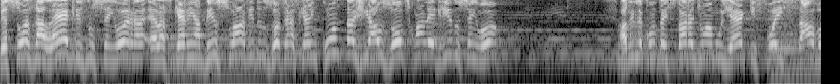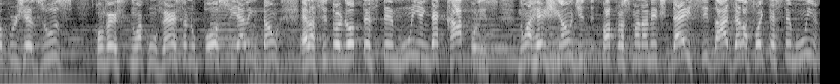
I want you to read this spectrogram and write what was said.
Pessoas alegres no Senhor, elas querem abençoar a vida dos outros, elas querem contagiar os outros com a alegria do Senhor. A Bíblia conta a história de uma mulher que foi salva por Jesus numa conversa no poço e ela então ela se tornou testemunha em Decápolis, numa região de aproximadamente 10 cidades, ela foi testemunha.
